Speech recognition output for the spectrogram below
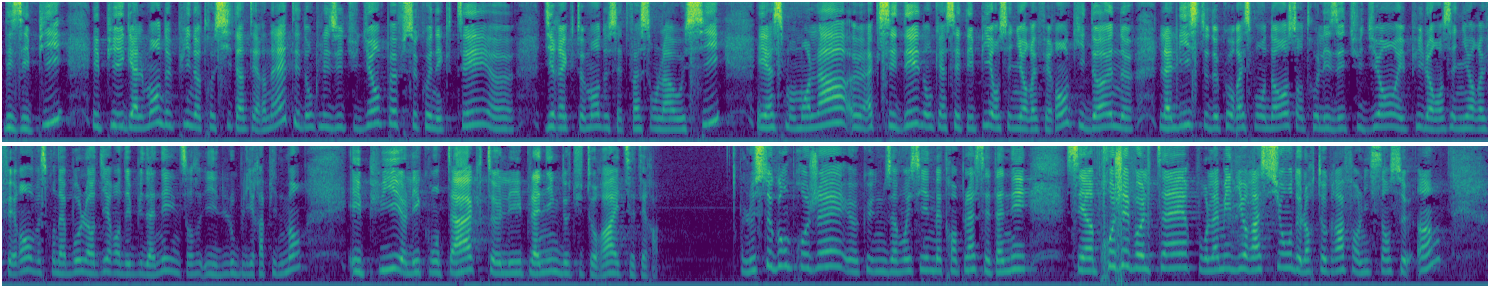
des épis, et puis également depuis notre site internet, et donc les étudiants peuvent se connecter euh, directement de cette façon-là aussi, et à ce moment-là euh, accéder donc à cet épi enseignant référent qui donne la liste de correspondance entre les étudiants et puis leur enseignant référent, parce qu'on a beau leur dire en début d'année, ils l'oublient rapidement, et puis les contacts, les plannings de tutorat, etc. Le second projet euh, que nous avons essayé de mettre en place cette année, c'est un projet Voltaire pour l'amélioration de l'orthographe en licence 1.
